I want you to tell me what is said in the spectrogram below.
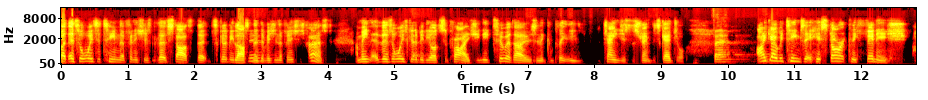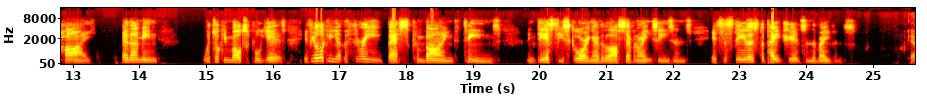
But there's always a team that finishes that starts that's going to be last in the division that finishes first. I mean, there's always going to be the odd surprise. You need two of those, and it completely changes the strength of schedule. Fair. I go with teams that historically finish high, and I mean, we're talking multiple years. If you're looking at the three best combined teams in DST scoring over the last seven or eight seasons, it's the Steelers, the Patriots, and the Ravens. Yeah.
